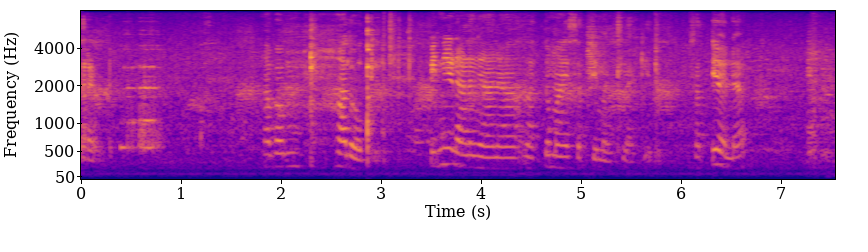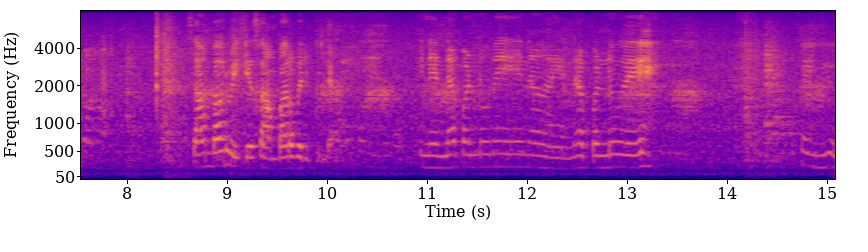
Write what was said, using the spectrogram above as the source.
അത്രയുണ്ട്. അപ്പം അതൊക്കെ പിന്നീടാണ് ഞാൻ ആ നഗ്നമായ സത്യം മനസ്സിലാക്കിയത്. സത്യമല്ല സാമ്പാർ വയ്ക്കുക സാമ്പാർ പരിപ്പില്ല. പിന്നെ എന്നാ പണ്ണുവേ നാ എന്നാ പണ്ണുവേ? അയ്യോ.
